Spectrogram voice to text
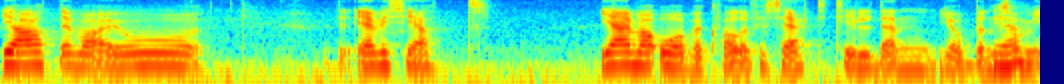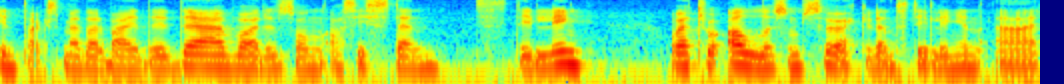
Ja, det var jo Jeg vil si at jeg var overkvalifisert til den jobben Ja. som inntaksmedarbeider. Det var en sånn assistentstilling. Og jeg tror alle som søker den stillingen, er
